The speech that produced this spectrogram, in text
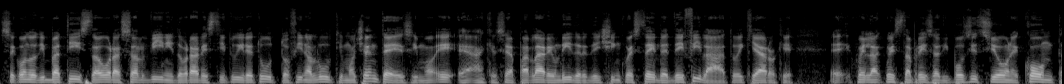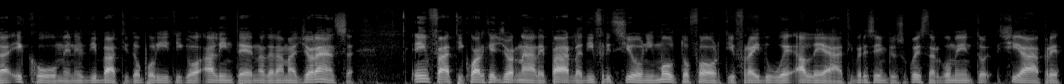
Secondo Di Battista ora Salvini dovrà restituire tutto fino all'ultimo centesimo e eh, anche se a parlare un leader dei 5 Stelle defilato, è chiaro che eh, quella, questa presa di posizione conta e come nel dibattito politico all'interno della maggioranza. E infatti qualche giornale parla di frizioni molto forti fra i due alleati. Per esempio su questo argomento ci apre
